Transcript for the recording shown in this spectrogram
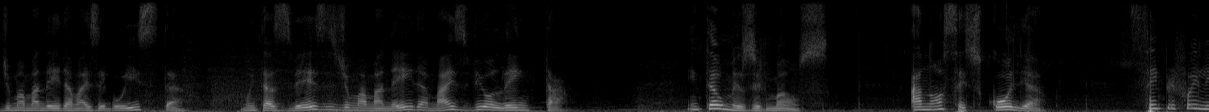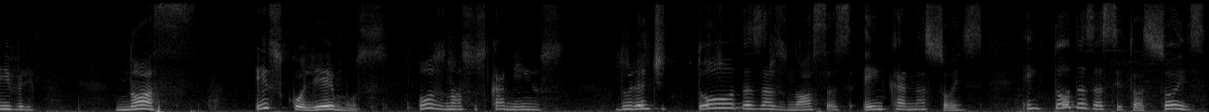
de uma maneira mais egoísta, muitas vezes de uma maneira mais violenta. Então, meus irmãos, a nossa escolha sempre foi livre. Nós escolhemos os nossos caminhos durante todas as nossas encarnações, em todas as situações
